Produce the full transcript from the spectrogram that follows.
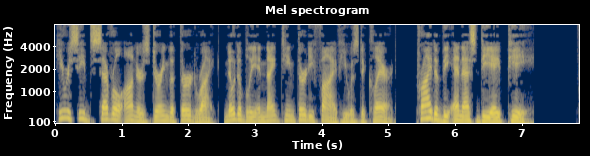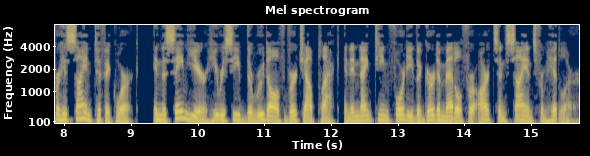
He received several honors during the Third Reich, notably in 1935 he was declared, "'Pride of the NSDAP' for his scientific work. In the same year he received the Rudolf Virchow plaque, and in 1940 the Goethe Medal for Arts and Science from Hitler.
